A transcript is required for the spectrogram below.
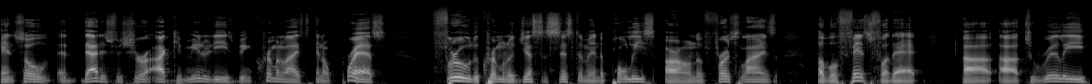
and so uh, that is for sure our community is being criminalized and oppressed through the criminal justice system and the police are on the first lines of offense for that uh, uh, to really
